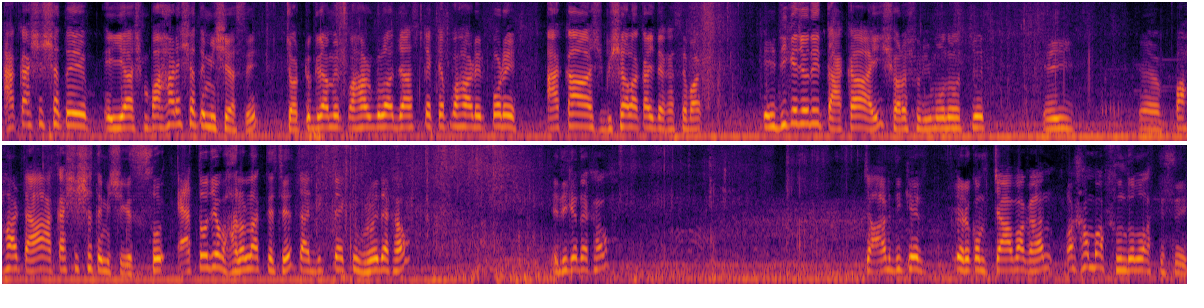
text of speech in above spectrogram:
আকাশের সাথে, এই আস- পাহাড়ের সাথে মিশে আছে। চট্টগ্রামের পাহাড়গুলো জাস্ট একটা পাহাড়ের পরে আকাশ, বিশাল আকাশ দেখাচ্ছে। বা এইদিকে যদি তাকাই, সরাসরি মনে হচ্ছে এই পাহাড়টা আকাশের সাথে মিশে গেছে। সো এত যে ভালো লাগতেছে, চারদিকটা একটু ঘুরে দেখাও। এদিকে দেখাও। চারদিকের এরকম চা বাগান, অসম্ভব সুন্দর লাগতেছে।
